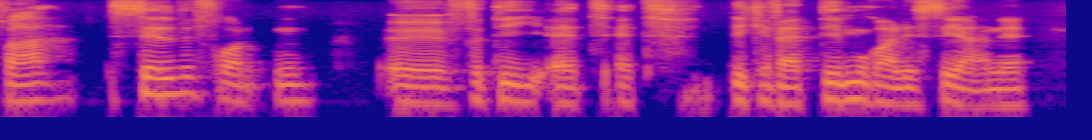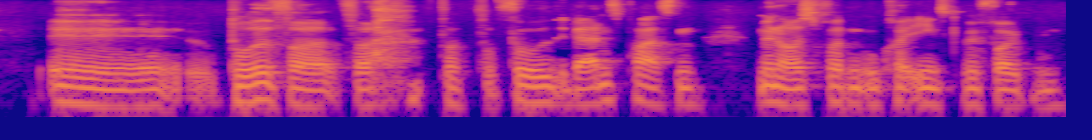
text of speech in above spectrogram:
fra selve fronten, øh, fordi at, at det kan være demoraliserende, øh, både for, for, for, for, for ud i verdenspressen, men også for den ukrainske befolkning.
